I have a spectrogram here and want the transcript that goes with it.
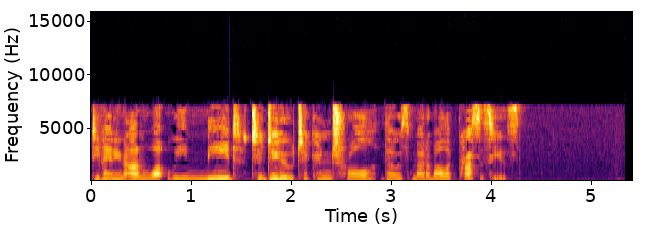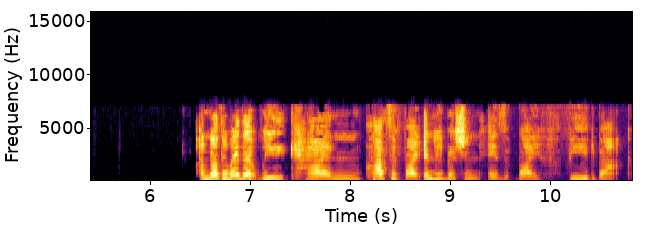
depending on what we need to do to control those metabolic processes. Another way that we can classify inhibition is by feedback.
